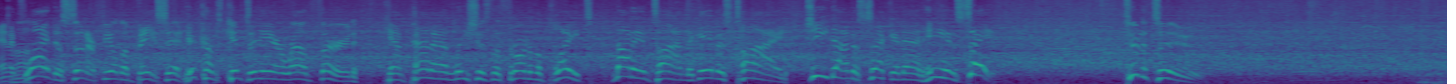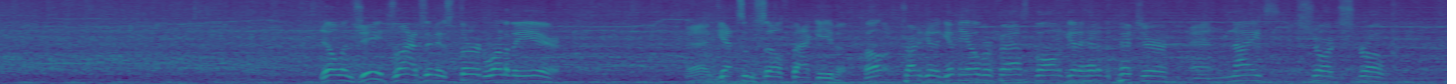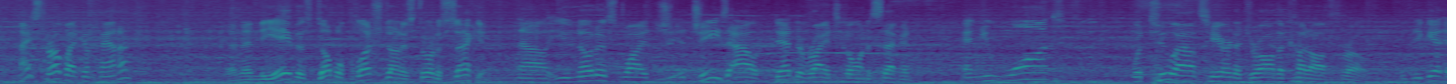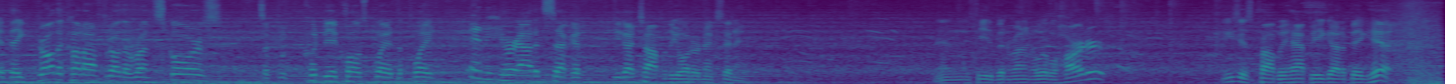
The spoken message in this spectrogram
And it's ah. lined to center field, a base hit. Here comes Quintanilla around third. Campana unleashes the throw to the plate. Not in time. The game is tied. Gee down to second, and he is safe. Two to two. Dillon Gee drives in his third run of the year and gets himself back even. Well, try to get, a get me over fastball to get ahead of the pitcher, and nice short stroke. Nice throw by Campana. And then Nieves double clutched on his throw to second. Now you notice why Gee Gee's out, dead to rights going to second, and you want with two outs here to draw the cutoff throw. If you get if they draw the cutoff throw, the run scores. It's a, could be a close play at the plate, and you're out at second. You got top of the order next inning. And if he'd been running a little harder, he's just probably happy he got a big hit.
